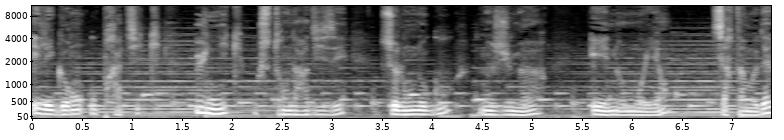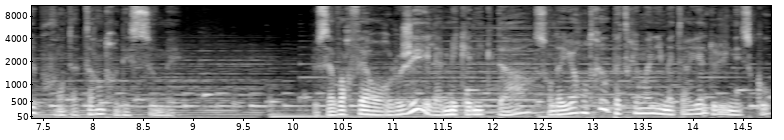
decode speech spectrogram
élégant ou pratique, unique ou standardisé, selon nos goûts, nos humeurs et nos moyens, certains modèles pouvant atteindre des sommets. Le savoir-faire horloger et la mécanique d'art sont d'ailleurs entrés au patrimoine immatériel de l'UNESCO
